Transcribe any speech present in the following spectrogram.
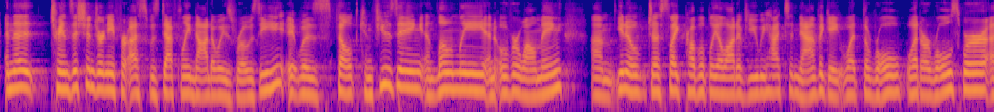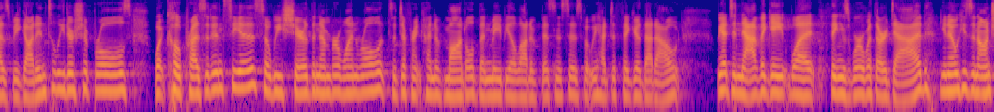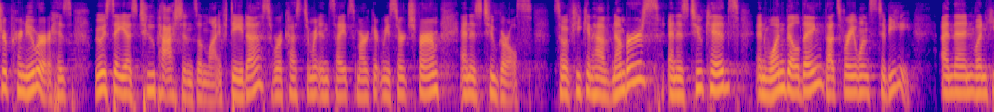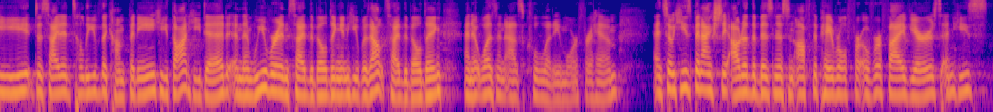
And the transition journey for us was definitely not always rosy. It was felt confusing and lonely and overwhelming. Um, you know, just like probably a lot of you, we had to navigate what the role, what our roles were as we got into leadership roles, what co-presidency is. So we share the number one role. It's a different kind of model than maybe a lot of businesses, but we had to figure that out. We had to navigate what things were with our dad. You know, he's an entrepreneur. His, we always say he has two passions in life data, so we're a customer insights market research firm, and his two girls. So if he can have numbers and his two kids in one building, that's where he wants to be. And then when he decided to leave the company, he thought he did. And then we were inside the building and he was outside the building, and it wasn't as cool anymore for him. And so he's been actually out of the business and off the payroll for over five years, and he's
